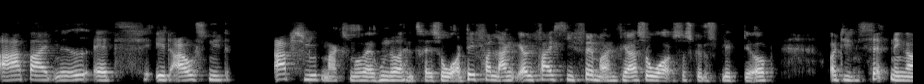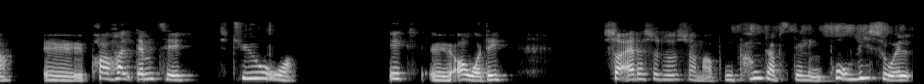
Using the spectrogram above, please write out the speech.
arbejde med, at et afsnit absolut maks må være 150 ord. Det er for langt. Jeg vil faktisk sige 75 ord, så skal du splitte det op. Og dine sætninger, øh, prøv at holde dem til, til 20 ord. Ikke øh, over det. Så er der sådan noget som at bruge punktopstilling, brug visuelt,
